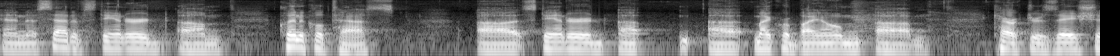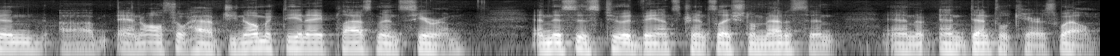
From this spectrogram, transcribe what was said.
and a set of standard um, clinical tests, uh, standard uh, uh, microbiome um, characterization, um, and also have genomic DNA, plasma, and serum. And this is to advance translational medicine and, and dental care as well.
